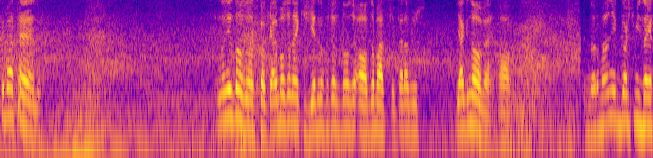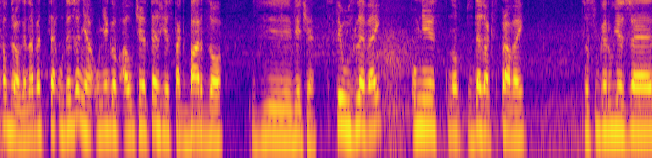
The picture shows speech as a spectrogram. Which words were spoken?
chyba ten. No nie zdążę na skoki, ale może na jakiś jeden chociaż zdążę. O, zobaczcie, teraz już jak nowe. O. Normalnie gość mi zajechał drogę. Nawet te uderzenia u niego w aucie też jest tak bardzo z, wiecie, z tyłu z lewej. U mnie jest no, zderzak z prawej, co sugeruje, że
